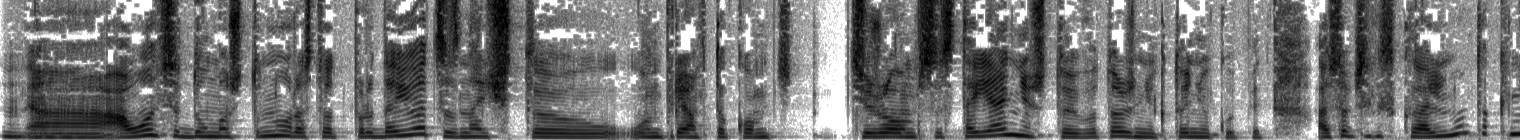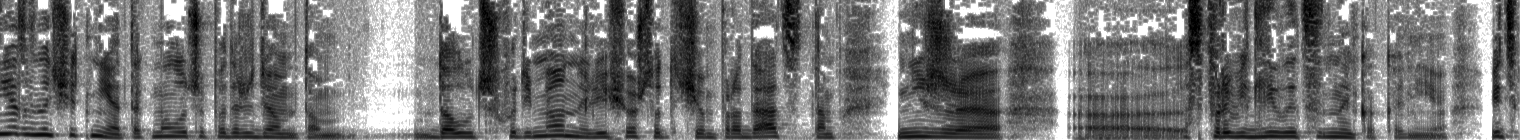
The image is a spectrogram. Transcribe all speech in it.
Uh-huh. А он все думал, что ну, раз тот продается, значит, э, он прям в таком тяжелом состоянии, что его тоже никто не купит. А собственно сказали, ну так нет, значит нет, так мы лучше подождем там до лучших времен или еще что-то, чем продаться там ниже э, справедливой цены, как они. Ведь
